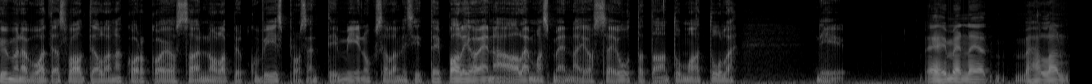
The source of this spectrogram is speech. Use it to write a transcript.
10-vuotias valtiolaina korko on jossain 0,5 prosenttia miinuksella, niin siitä ei paljon enää alemmas mennä, jos ei uutta taantumaa tule. Niin... Ei mennä, ja me ollaan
